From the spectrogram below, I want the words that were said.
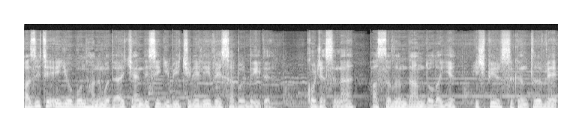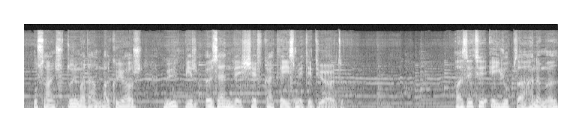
Hz. Eyyub'un hanımı da kendisi gibi çileli ve sabırlıydı. Kocasına hastalığından dolayı hiçbir sıkıntı ve usanç duymadan bakıyor, büyük bir özen ve şefkatle hizmet ediyordu. Hz. Eyyup'la hanımı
